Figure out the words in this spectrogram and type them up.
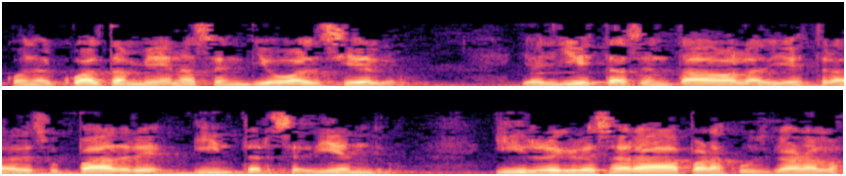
con el cual también ascendió al cielo, y allí está sentado a la diestra de su Padre, intercediendo, y regresará para juzgar a los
